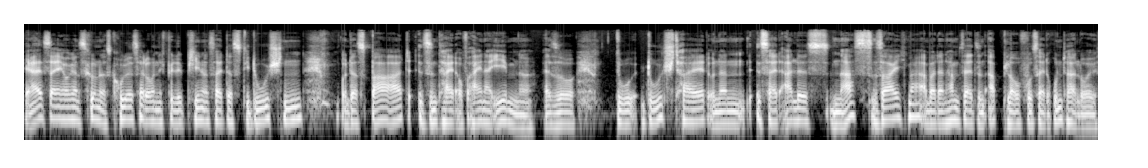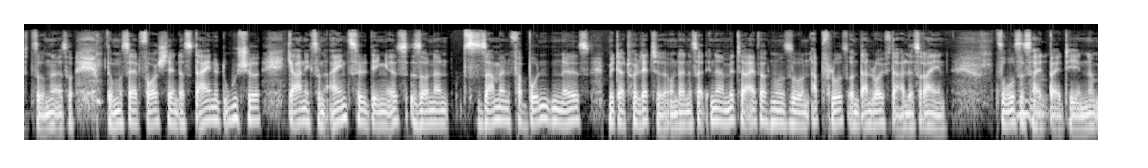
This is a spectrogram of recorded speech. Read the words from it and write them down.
Ja, ist eigentlich auch ganz cool. Und das Coole ist halt auch in den Philippinen, ist halt, dass die Duschen und das Bad sind halt auf einer Ebene. Also du duscht halt und dann ist halt alles nass, sag ich mal, aber dann haben sie halt so einen Ablauf, wo es halt runterläuft, so, ne? Also, du musst dir halt vorstellen, dass deine Dusche gar nicht so ein Einzelding ist, sondern zusammen verbunden ist mit der Toilette und dann ist halt in der Mitte einfach nur so ein Abfluss und dann läuft da alles rein. So ist mhm. es halt bei denen. Ne?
